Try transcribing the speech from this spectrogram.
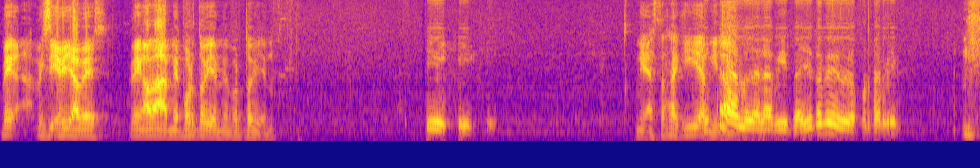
Venga, sí, ya ves. Venga, va, me porto bien, me porto bien. Sí, sí, sí. Mira, estás aquí a mi ¿Qué tal lado. lo de la vida? Yo también me voy a portar bien.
